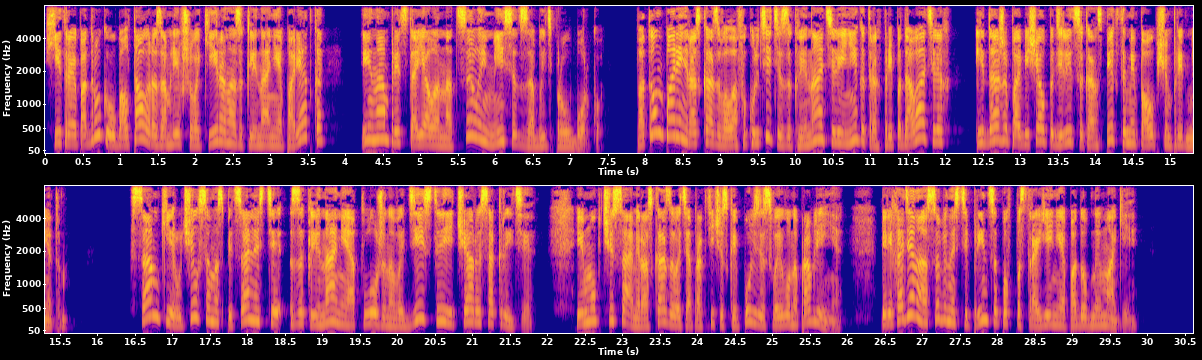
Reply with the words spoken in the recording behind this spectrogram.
Хитрая подруга уболтала разомлевшего Кира на заклинание порядка, и нам предстояло на целый месяц забыть про уборку. Потом парень рассказывал о факультете заклинателей, некоторых преподавателях и даже пообещал поделиться конспектами по общим предметам. Сам Кир учился на специальности заклинания отложенного действия и чары сокрытия и мог часами рассказывать о практической пользе своего направления, переходя на особенности принципов построения подобной магии.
